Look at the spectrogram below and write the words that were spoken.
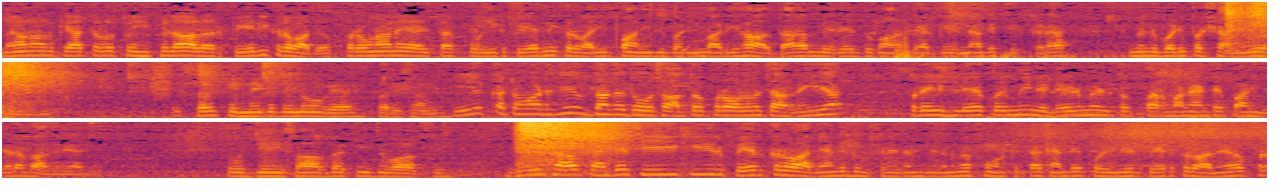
ਮੈਂ ਉਹਨਾਂ ਨੂੰ ਕਿਹਾ ਚਲੋ ਤੁਸੀਂ ਫਿਲਹਾਲ ਰਿਪੇਅਰ ਹੀ ਕਰਵਾ ਦਿਓ। ਪਰ ਉਹਨਾਂ ਨੇ ਅਜੇ ਤੱਕ ਕੋਈ ਰਿਪੇਅਰ ਨਹੀਂ ਕਰਵਾਈ। ਪਾਣੀ ਦੀ ਬੜੀ ਮਾੜੀ ਹਾਲਤ ਆ। ਮੇਰੇ ਦੁਕਾਨ ਦੇ ਅੱਗੇ ਇੰਨਾ ਕਿ ਚਿੱਕੜ ਆ ਮੈਨੂੰ ਬੜੀ ਪਰੇਸ਼ਾਨੀ ਹੋ ਰਹੀ ਹੈ ਜੀ। ਸਰ ਕਿੰਨੇ ਕੁ ਦਿਨ ਹੋ ਗਿਆ ਪਰੇਸ਼ਾਨੀ? ਇਹ ਘੱਟੋ ਘੱਟ ਜੀ ਉਦਾਂ ਤੇ 2 ਸਾਲ ਤੋਂ ਪ੍ਰੋਬਲਮ ਚੱਲ ਰਹੀ ਆ। ਪਰ ਇਸ ਲਈ ਕੋਈ ਮਹੀਨੇ ਡੇਢ ਮਹੀਨੇ ਤੋਂ ਪਰਮਾਨੈਂਟ ਪਾਣੀ ਜਿਹੜਾ ਵਗ ਰਿਹਾ ਜੀ। ਤੋਂ ਜੀ ਸਾਹਿਬ ਦਾ ਕੀ ਜਵਾਬ ਸੀ? ਜੀ ਸਾਹਿਬ ਕਹਿੰਦੇ ਸੀ ਕਿ ਰਿਪੇਅਰ ਕਰਵਾ ਦਿਆਂਗੇ ਦੂਸਰੇ ਦਿਨ ਜਦੋਂ ਮੈਂ ਫੋਨ ਕੀਤਾ ਕਹਿੰਦੇ ਕੋਈ ਨਹੀਂ ਰਿਪੇਅਰ ਕਰਵਾ ਦਿਆਂਗੇ ਪਰ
